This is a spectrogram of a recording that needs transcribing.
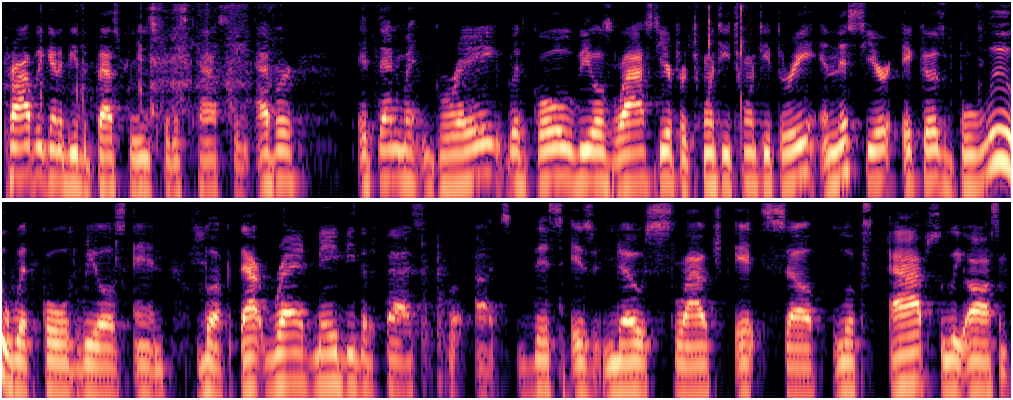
probably going to be the best release for this casting ever. It then went gray with gold wheels last year for 2023, and this year it goes blue with gold wheels. And look, that red may be the best, but uh, this is no slouch itself. Looks absolutely awesome.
